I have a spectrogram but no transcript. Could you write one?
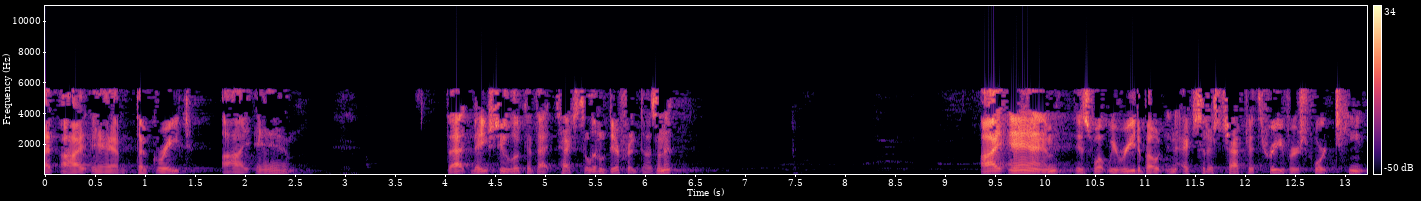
That I am. The great I am. That makes you look at that text a little different, doesn't it? I am is what we read about in Exodus chapter 3, verse 14.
